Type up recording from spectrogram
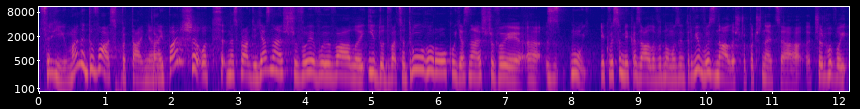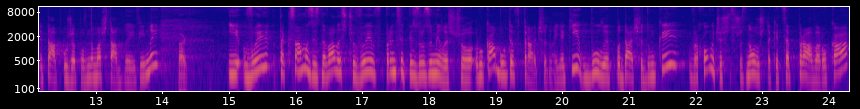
Сергій, у мене до вас питання. Так. Найперше, от насправді я знаю, що ви воювали і до 22-го року. Я знаю, що ви е, ну, як ви самі казали в одному з інтерв'ю, ви знали, що почнеться черговий етап уже повномасштабної війни. Так. І ви так само зізнавали, що ви в принципі зрозуміли, що рука буде втрачена. Які були подальші думки, враховуючи, що знову ж таки це права рука,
